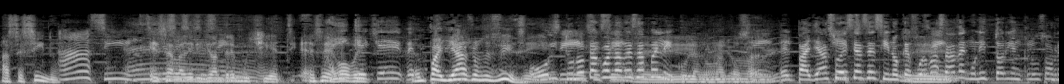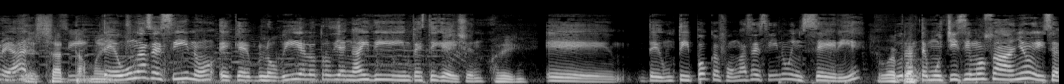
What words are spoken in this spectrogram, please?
asesino. Ah, sí. Esa sí, la dirigió sí. Andrés Muschietti, ese Ay, joven. que- que- Un payaso asesino. Sí. Uy, Sí, ¿tú no te sí, acuerdas sí. de esa Sí, película? una cosa- Sí. El payaso ese asesino que fue basada en una historia incluso real. Exactamente. De un asesino eh, que lo vi el otro día en ID Investigation. Sí. eh, de un tipo que fue un asesino en serie durante muchísimos años y se,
